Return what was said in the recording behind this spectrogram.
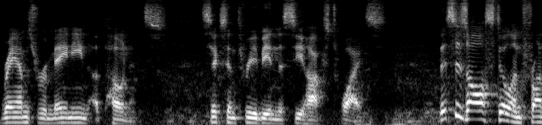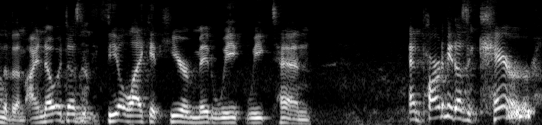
Rams' remaining opponents. Six and three being the Seahawks twice. This is all still in front of them. I know it doesn't feel like it here midweek, week 10. And part of me doesn't care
